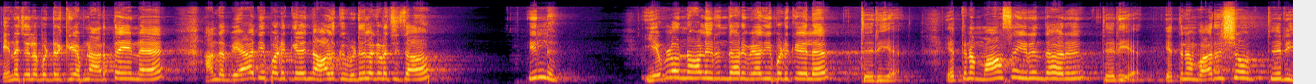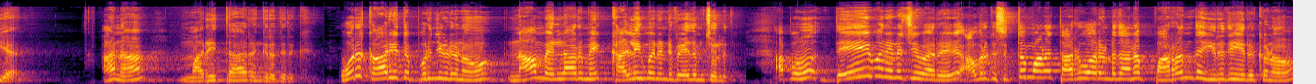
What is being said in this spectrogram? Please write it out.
என்ன சொல்லப்பட்டிருக்கு அப்படின்னா அர்த்தம் என்ன? அந்த வியாதி படுக்கையில இந்த ஆளுக்கு விடுதலை கிடைச்சிச்சா இல்லை. எவ்வளோ நாள் இருந்தார் வியாதி படுக்கையில்? தெரியாது. எத்தனை மாதம் இருந்தார்? தெரியாது. எத்தனை வருஷம்? தெரியாது. ஆனால் மறித்தாருங்கிறது இருக்கு. ஒரு காரியத்தை புரிஞ்சுக்கிடணும். நாம் எல்லாருமே களிமண் என்று வேதம் சொல்லுது. அப்போ தேவன் நினைச்சுவாரு அவருக்கு சுத்தமான தருவார்ன்றதான பரந்த இறுதியும் இருக்கணும்.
